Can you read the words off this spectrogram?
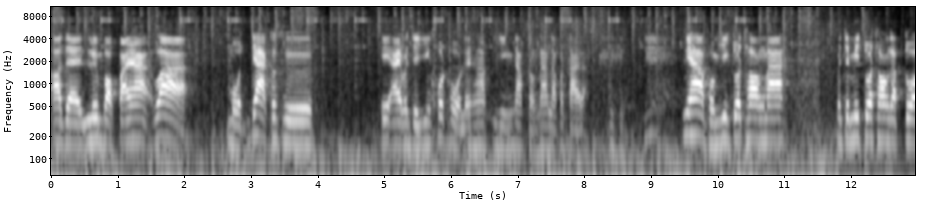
อาแต่ลืมบอกไปฮะว่าโหมดยากก็คือ AI มันจะยิงโคตรโหดเลยนะครับ ยิงนับสองนัดเราก็ตายละ เนี่ยฮะผมยิงตัวทองมา มันจะมีตัวทองกับตัว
